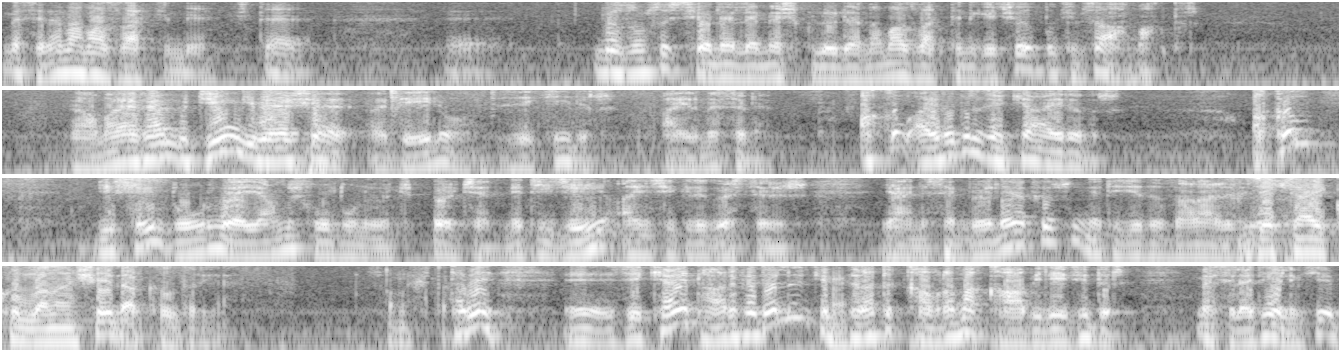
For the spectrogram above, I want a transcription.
mesela namaz vaktinde işte e, lüzumsuz şeylerle meşgul oluyor, namaz vaktini geçiyor. Bu kimse ahmaktır. Ama efendim bu cin gibi her şey E, değil o. Zekidir. Ayrı mesele. Akıl ayrıdır, zeka ayrıdır. Akıl bir şeyin doğru veya yanlış olduğunu ölç- ölçer. Neticeyi aynı şekilde gösterir. Yani sen böyle yapıyorsun, neticede zarar ediyorsun. Zekayı kullanan şey de akıldır yani. Sonuçta. Tabii e, zekayı tarif ederlerken pratik kavrama kabiliyetidir. Mesela diyelim ki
